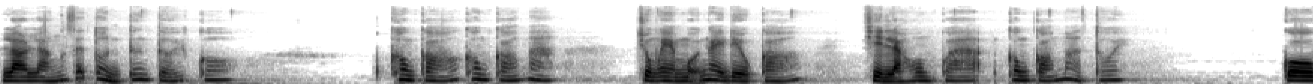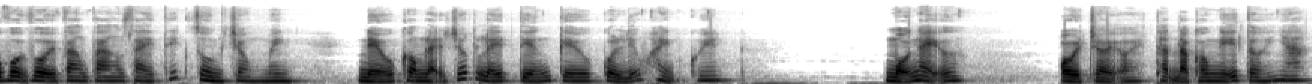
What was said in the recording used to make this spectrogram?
lo lắng sẽ tổn thương tới cô. Không có, không có mà. Chúng em mỗi ngày đều có, chỉ là hôm qua không có mà thôi. Cô vội vội vàng vàng giải thích dùm chồng mình, nếu không lại rước lấy tiếng kêu của Liễu Hạnh Quyên. Mỗi ngày ư? Ôi trời ơi, thật là không nghĩ tới nha.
